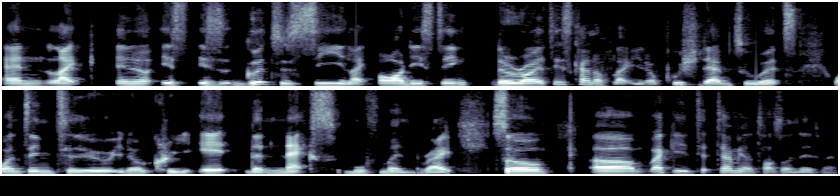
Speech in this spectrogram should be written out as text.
And like you know it's, it's good to see like all these things the royalties kind of like you know push them towards wanting to you know create the next movement right? So um wacky t- tell me your thoughts on this man.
